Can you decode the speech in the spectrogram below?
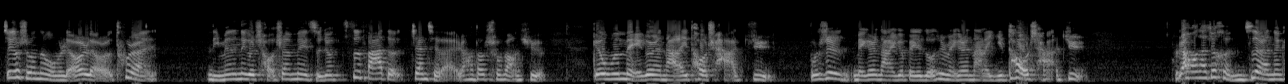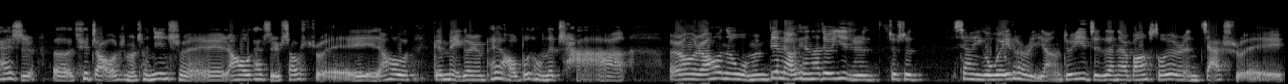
这个时候呢，我们聊着聊着，突然里面的那个潮汕妹子就自发的站起来，然后到厨房去。给我们每一个人拿了一套茶具，不是每个人拿一个杯子，是每个人拿了一套茶具。然后他就很自然的开始，呃，去找什么纯净水，然后开始烧水，然后给每个人配好不同的茶。然后，然后呢，我们边聊天，他就一直就是像一个 waiter 一样，就一直在那儿帮所有人加水，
